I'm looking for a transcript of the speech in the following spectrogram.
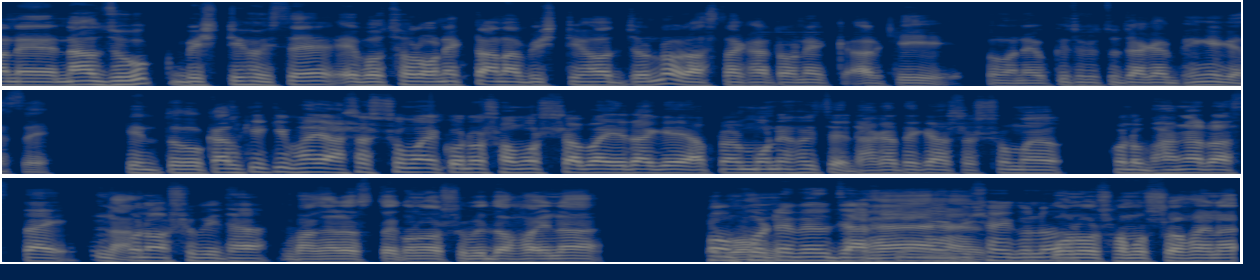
মানে নাজুক। বৃষ্টি হয়েছে এবছর অনেক টানা বৃষ্টি হওয়ার জন্য রাস্তাঘাট অনেক আরকি মানে কিছু, কিছু জায়গায় ভেঙে গেছে। কিন্তু কালকে কি ভাই আসার সময় কোনো সমস্যা বা এর আগে আপনার মনে হয়েছে ঢাকা থেকে আসার সময় কোনো ভাঙা রাস্তায় না, কোনো অসুবিধা? ভাঙা রাস্তায় কোনো অসুবিধা হয় না এবং কমফোর্টেবল হ্যাঁ, এই হ্যাঁ, বিষয়গুলো? কোনো সমস্যা হয় না।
